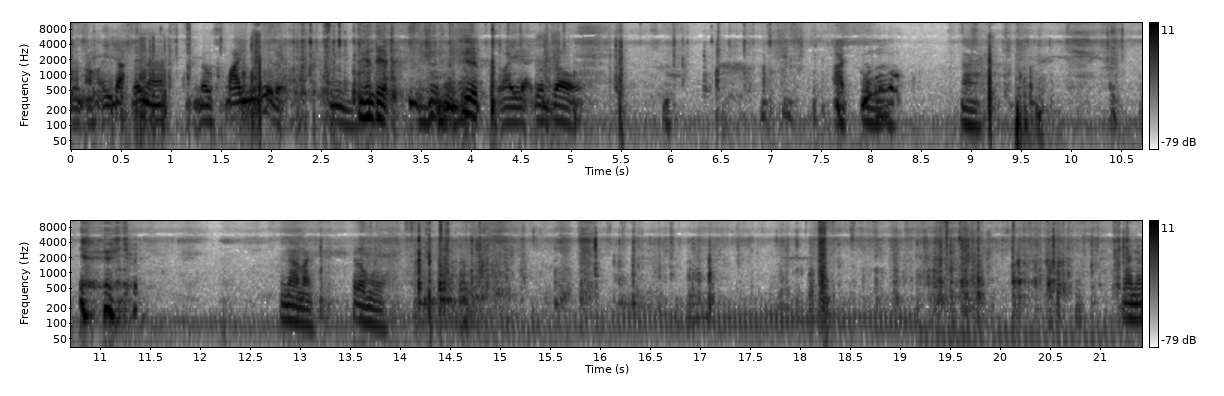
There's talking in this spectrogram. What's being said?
Đàn ông ấy đặt đấy nè. Nó bay như thế đấy miên thiệt. Thiệt quay lại con trâu. Ạch cũng nào mày, cái đồng này. Bạn nữa,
